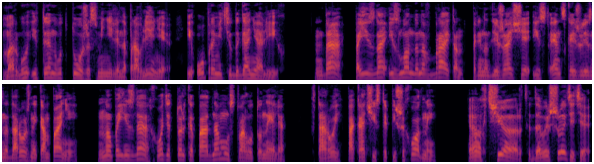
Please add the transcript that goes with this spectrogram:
Марго и Тенвуд тоже сменили направление и опрометью догоняли их. «Да, поезда из Лондона в Брайтон, принадлежащие Ист-Эндской железнодорожной компании. Но поезда ходят только по одному стволу туннеля, Второй пока чисто пешеходный. Ох, черт, да вы шутите?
